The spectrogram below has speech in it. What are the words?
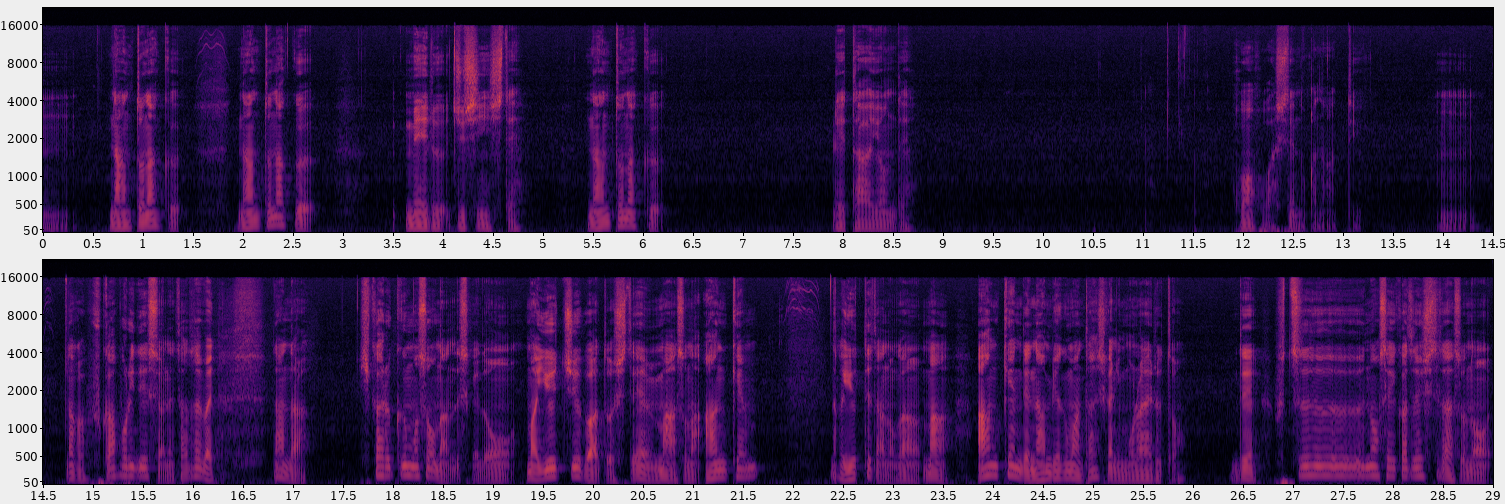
ん、なんとなく、なんとなくメール受信して、なんとなくレター読んで、ほわほわしてんのかなっていう。うん、なんか深掘りですよね。例えば、なんだ、ヒカルくんもそうなんですけど、まあ YouTuber として、まあその案件、なんか言ってたのが、まあ案件で何百万確かにもらえると。で、普通の生活してたら、その、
